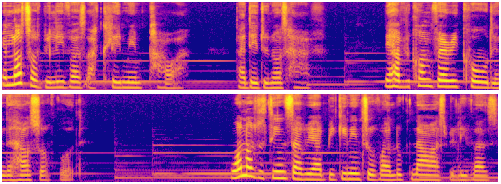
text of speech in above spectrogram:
A lot of believers are claiming power that they do not have. They have become very cold in the house of God. One of the things that we are beginning to overlook now as believers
